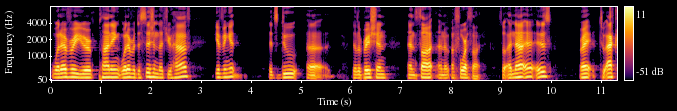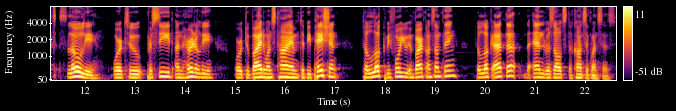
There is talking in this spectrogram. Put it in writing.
whatever you're planning, whatever decision that you have, giving it its due uh, deliberation and thought and a, forethought. So ana is right to act slowly or to proceed unhurriedly or to bide one's time, to be patient, to look before you embark on something, to look at the, the end results, the consequences.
